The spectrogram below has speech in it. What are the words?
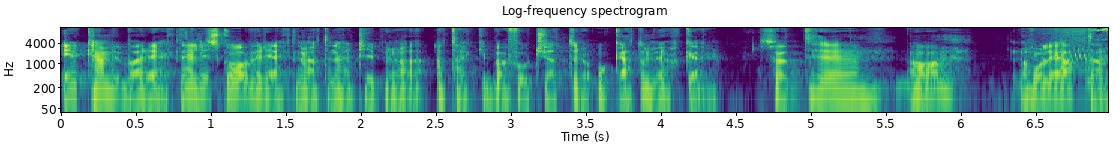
är, kan vi bara räkna, eller ska vi räkna med att den här typen av attacker bara fortsätter och att de ökar. Så att, eh, ja, håll i hatten.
